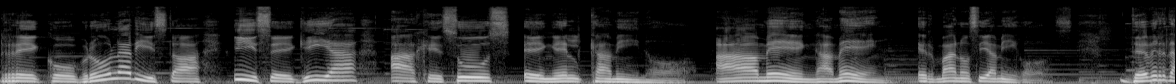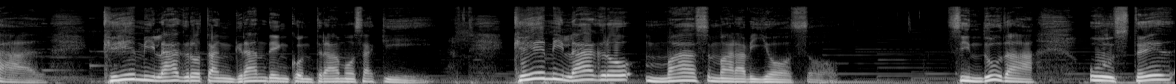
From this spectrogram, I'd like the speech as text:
recobró la vista y seguía a Jesús en el camino. Amén, amén, hermanos y amigos. De verdad, qué milagro tan grande encontramos aquí. ¡Qué milagro más maravilloso! Sin duda, usted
